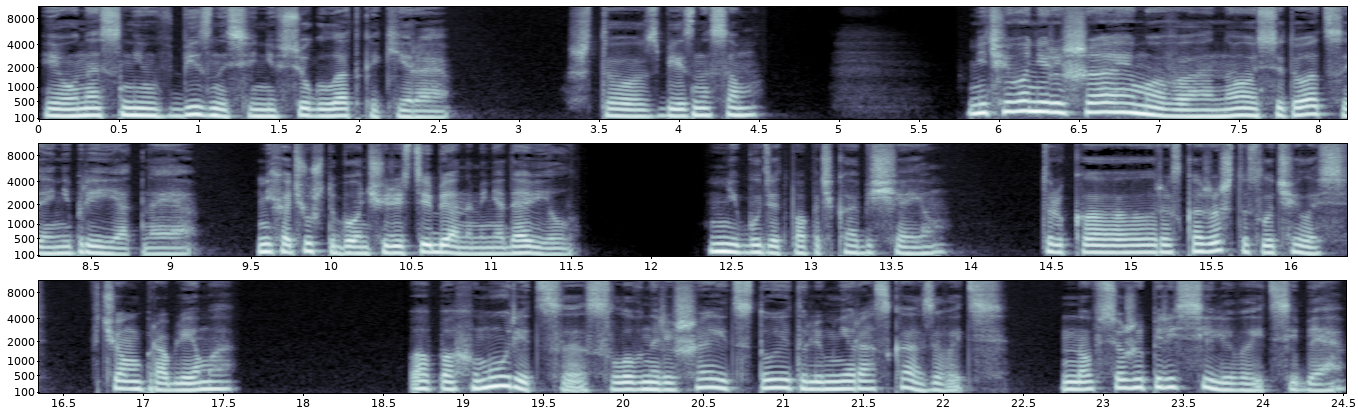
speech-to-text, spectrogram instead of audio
И у нас с ним в бизнесе не все гладко, Кира. Что с бизнесом? Ничего нерешаемого, но ситуация неприятная. Не хочу, чтобы он через тебя на меня давил. Не будет, папочка, обещаю. Только расскажи, что случилось. В чем проблема? Папа хмурится, словно решает, стоит ли мне рассказывать, но все же пересиливает себя.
